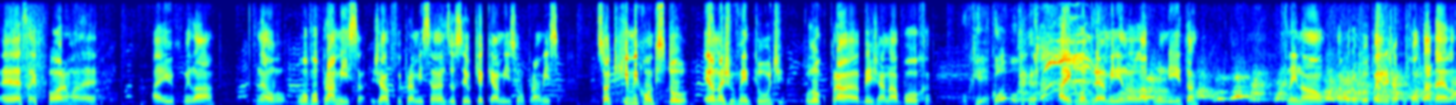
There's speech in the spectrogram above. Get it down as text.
é, sai fora, mano. É. Aí fui lá. Não, vou, vou pra missa. Já fui pra missa antes, eu sei o que é, que é a missa, eu vou pra missa. Só que o que me conquistou? Eu na juventude, louco pra beijar na boca. O quê? Como? Aí encontrei a menina lá bonita. Falei, não, agora eu vou pra igreja por conta dela.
